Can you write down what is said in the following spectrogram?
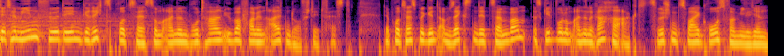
Der Termin für den Gerichtsprozess um einen brutalen Überfall in Altendorf steht fest. Der Prozess beginnt am 6. Dezember. Es geht wohl um einen Racheakt zwischen zwei Großfamilien.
